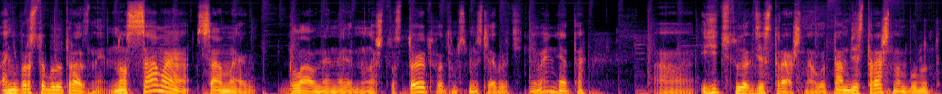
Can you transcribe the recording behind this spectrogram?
они просто будут разные. Но самое, самое главное, наверное, на что стоит в этом смысле обратить внимание, это а, идите туда, где страшно. Вот там, где страшно, будут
